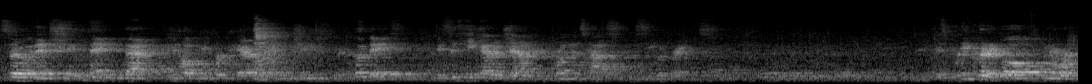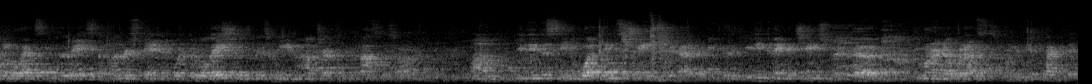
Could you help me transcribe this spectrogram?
So an interesting thing that can help you prepare making changes to the code base to take out a gem, and run the test, and see what breaks. It's pretty critical when you're working with code base to understand what the relations between objects and classes are. Um, you need to see what things change together, because if you need to make a change to the code, you want to know what else is going to be affected.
